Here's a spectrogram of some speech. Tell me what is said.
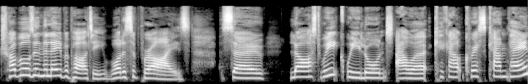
troubles in the Labour Party. What a surprise. So last week we launched our Kick Out Chris campaign.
